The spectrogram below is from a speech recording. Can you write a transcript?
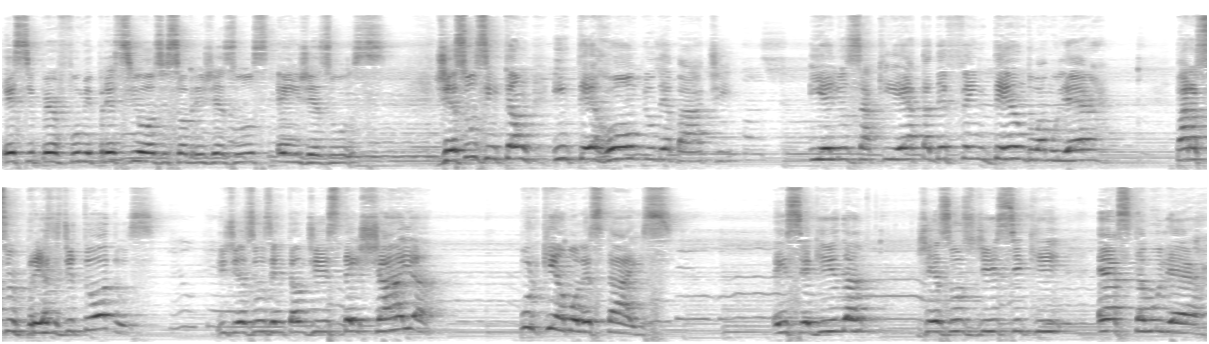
esse perfume precioso sobre Jesus, em Jesus. Jesus então interrompe o debate e ele os aquieta defendendo a mulher, para surpresa de todos. E Jesus então diz: Deixai-a, por que a molestais? Em seguida, Jesus disse que esta mulher,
